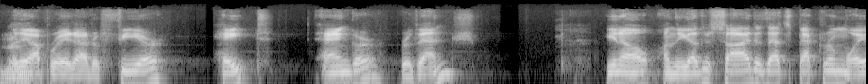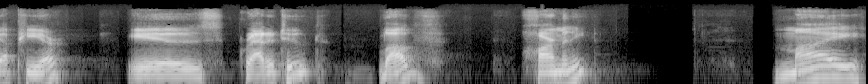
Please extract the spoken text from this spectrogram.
mm. where they hmm. operate out of fear, hate, anger, revenge. You know, on the other side of that spectrum, way up here, is gratitude, love, harmony. My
